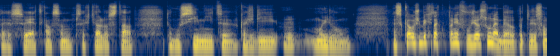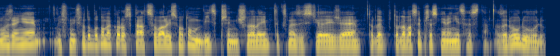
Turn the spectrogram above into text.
to je svět, kam jsem se chtěl dostat. To musí mít každý hmm. můj dům. Dneska už bych tak úplně v úžasu nebyl, protože samozřejmě, když jsme, když jsme to potom jako rozpracovali, jsme o tom víc přemýšleli, tak jsme zjistili, že tohle, tohle vlastně přesně není cesta. A ze dvou důvodů.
